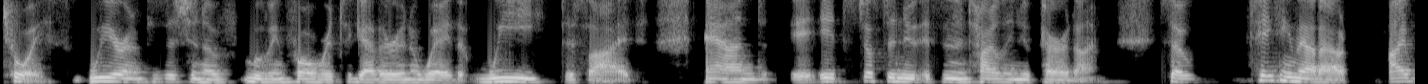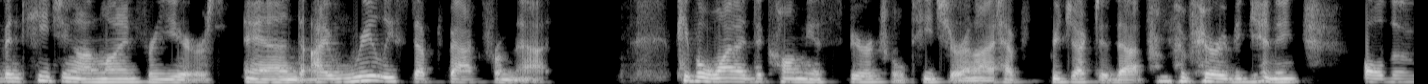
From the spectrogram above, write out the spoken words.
choice. We are in a position of moving forward together in a way that we decide. And it's just a new, it's an entirely new paradigm. So taking that out, I've been teaching online for years and I really stepped back from that. People wanted to call me a spiritual teacher, and I have rejected that from the very beginning, although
